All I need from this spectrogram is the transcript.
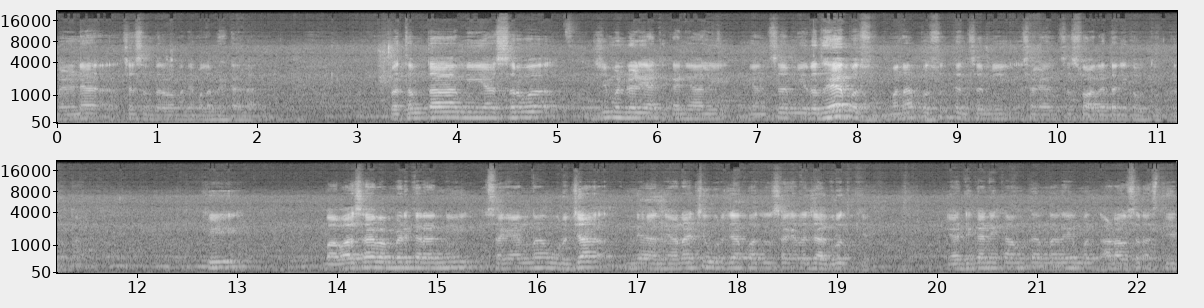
मिळण्याच्या संदर्भामध्ये मला भेटायला आलं. प्रथमतः मी या सर्व जी मंडळी या ठिकाणी आली यांचं मी हृदयापासून मनापासून त्यांचं मी सगळ्यांचं स्वागत आणि कौतुक करतो की बाबासाहेब आंबेडकरांनी सगळ्यांना ऊर्जा ज्ञा ज्ञानाची ऊर्जापासून सगळ्यांना जागृत केलं. या ठिकाणी काम करणारे मग आडावसर असतील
